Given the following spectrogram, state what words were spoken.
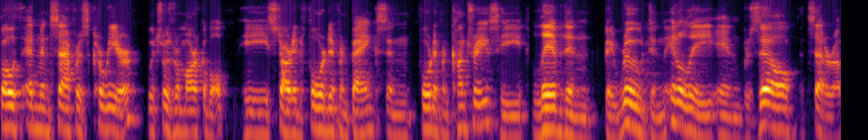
both Edmond Safra's career, which was remarkable. He started four different banks in four different countries. He lived in Beirut, in Italy, in Brazil, etc.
